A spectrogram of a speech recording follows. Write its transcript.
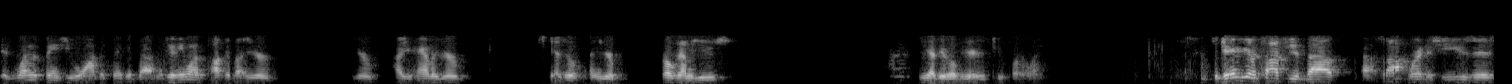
is one of the things you want to think about. Does anyone want to talk about your, your, how you handle your schedule and your program you use? You have it over here. Too far away. So Jane's going to talk to you about uh, software that she uses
